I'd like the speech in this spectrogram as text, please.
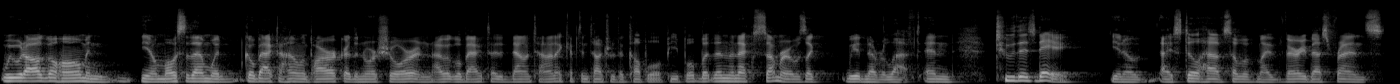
we would all go home, and you know, most of them would go back to Highland Park or the North Shore, and I would go back to downtown. I kept in touch with a couple of people, but then the next summer, it was like we had never left, and to this day, you know, I still have some of my very best friends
